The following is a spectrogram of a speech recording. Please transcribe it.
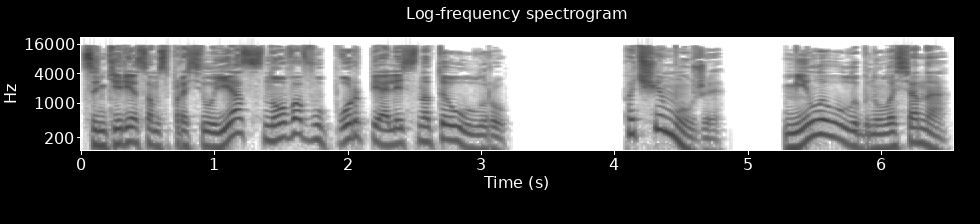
С интересом спросил я, снова в упор пялясь на Теулру. «Почему же?» Мило улыбнулась она.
